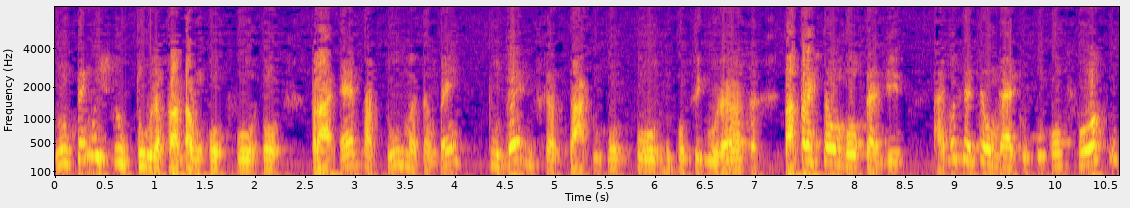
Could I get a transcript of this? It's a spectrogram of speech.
não tem uma estrutura para dar um conforto para essa turma também poder descansar com conforto, com segurança, para prestar um bom serviço. Aí você tem um médico com conforto,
